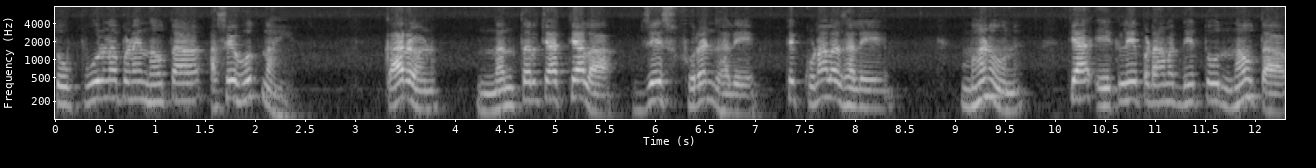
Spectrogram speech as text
तो पूर्णपणे नव्हता असे होत नाही. कारण नंतरच्या त्याला जे स्फुरण झाले ते कुणाला झाले? म्हणून त्या एकलेपणामध्ये तो नव्हता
